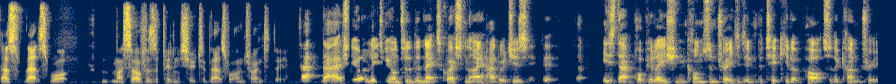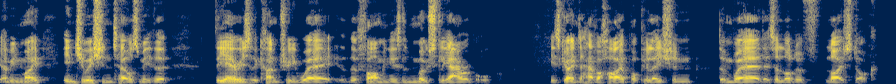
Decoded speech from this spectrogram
That's that's what myself as a pigeon shooter. That's what I'm trying to do. That that actually leads me on to the next question that I had, which is. Is that population concentrated in particular parts of the country? I mean, my intuition tells me that the areas of the country where the farming is mostly arable is going to have a higher population than where there's a lot of livestock.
